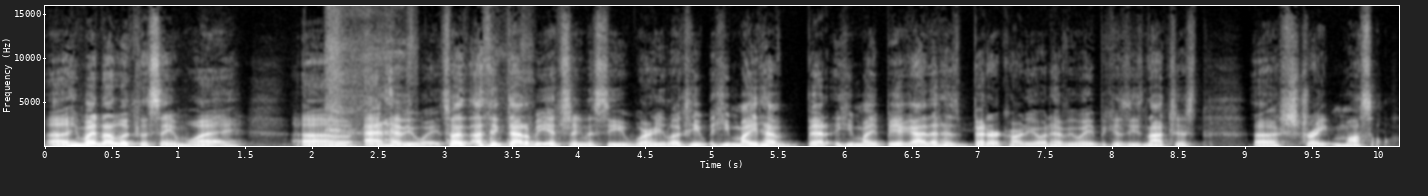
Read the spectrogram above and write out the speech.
Uh, he might not look the same way uh, at heavyweight. So I, I think that'll be interesting to see where he looks. He he might have better. He might be a guy that has better cardio at heavyweight because he's not just uh, straight muscle.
